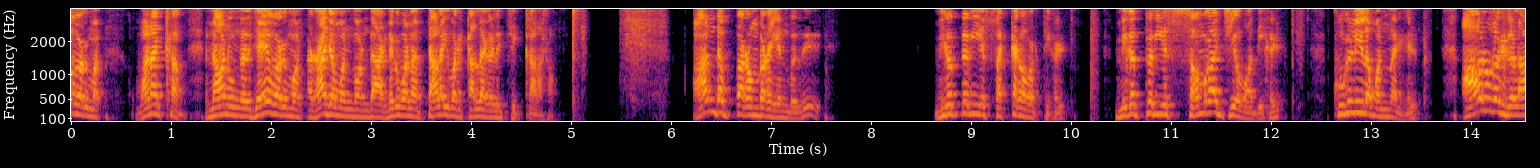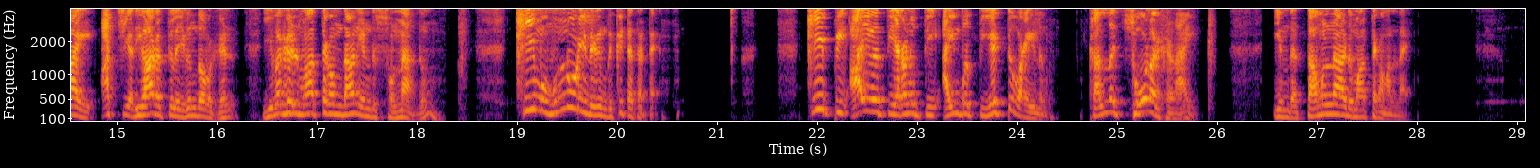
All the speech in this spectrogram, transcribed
ஜெயவர்மன். வணக்கம். நான் உங்கள் ஜெயவர்மன் ராஜமன் கொண்டார் நிறுவன தலைவர் கள்ளகளிச்சி கழகம். ஆண்ட பரம்பரை என்பது மிகப்பெரிய சக்கரவர்த்திகள் மிகப்பெரிய சாம்ராஜ்யவாதிகள் குறுநில மன்னர்கள் ஆளுநர்களாய் ஆட்சி அதிகாரத்தில் இருந்தவர்கள் இவர்கள் மாத்திரம்தான் என்று சொன்னாலும் கிமு முன்னூறில் இருந்து கிட்டத்தட்ட கிபி ஆயிரத்தி இருநூத்தி ஐம்பத்தி எட்டு வரையிலும் கள்ளச்சோழர்களாய் இந்த தமிழ்நாடு மாத்திரமல்ல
